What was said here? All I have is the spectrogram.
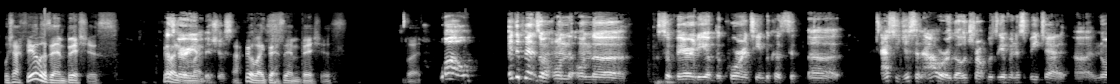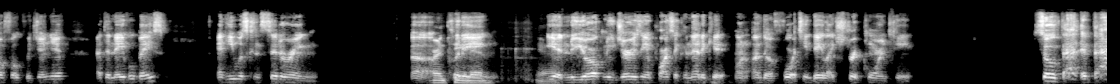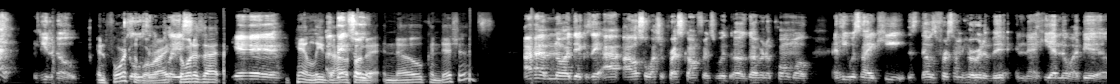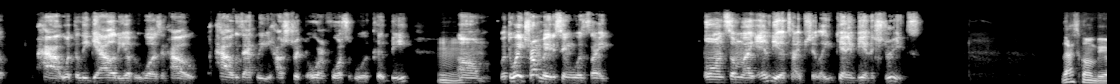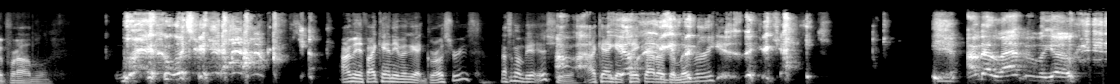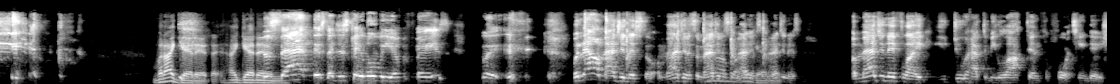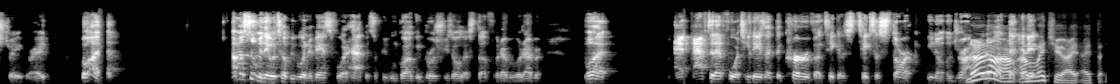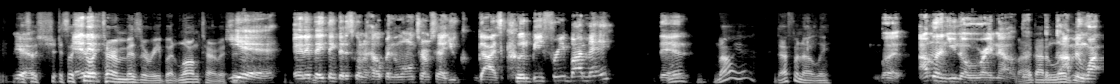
which I feel is ambitious. I feel That's it very might- ambitious. I feel like that's ambitious, but Well, it depends on, on the on the severity of the quarantine because uh, actually just an hour ago, Trump was giving a speech at uh, Norfolk, Virginia, at the naval base, and he was considering uh, Quarantining. putting yeah, yeah New York, New Jersey, and parts of Connecticut on under a 14 day like strict quarantine. So if that if that you know enforceable, right? So place. what is that? yeah You can't leave the think house so. under no conditions. I have no idea because I, I also watched a press conference with uh, Governor Cuomo, and he was like, he that was the first time he heard of it, and that he had no idea how what the legality of it was and how how exactly how strict or enforceable it could be. Mhm. Um, but the way Trump made it seem was like on some like India type shit, like you can't even be in the streets. That's gonna be a problem. what you, I mean, if I can't even get groceries, that's gonna be an issue. I can't get yo, takeout or delivery. I'm not laughing, but yo, But I get it. I get it. the sadness that just came over your face. But but now imagine this though. Imagine this. Imagine No, this. Imagine this. get it. Imagine this. Imagine if like you do have to be locked in for 14 days straight, right? But I'm assuming they would tell people in advance before it happens, so people can go out get groceries, all that stuff, whatever, whatever. But a- after that 14 days, like the curve like take a, takes a stark, you know, drop. no, no, no. I'm, I'm it- with you. I, I th- it's Yeah. a it's a short term misery, but long term, it's Yeah, and if they think that it's going to help in the long term, so that you guys could be free by May, then. no, yeah, definitely. But I'm letting you know right now. The- I gotta live I've been wa-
